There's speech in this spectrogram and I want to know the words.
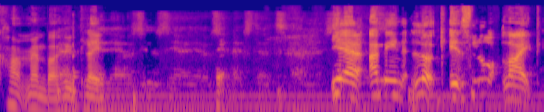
Can't remember yeah, who played. Yeah, was, was, yeah, yeah, was um, yeah, I mean, look, it's not like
